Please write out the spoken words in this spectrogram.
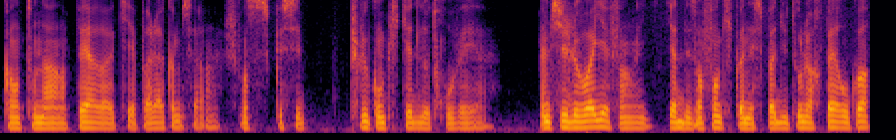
quand on a un père qui est pas là comme ça, je pense que c'est plus compliqué de le trouver. Même si je le voyais, enfin, il y a des enfants qui connaissent pas du tout leur père ou quoi.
